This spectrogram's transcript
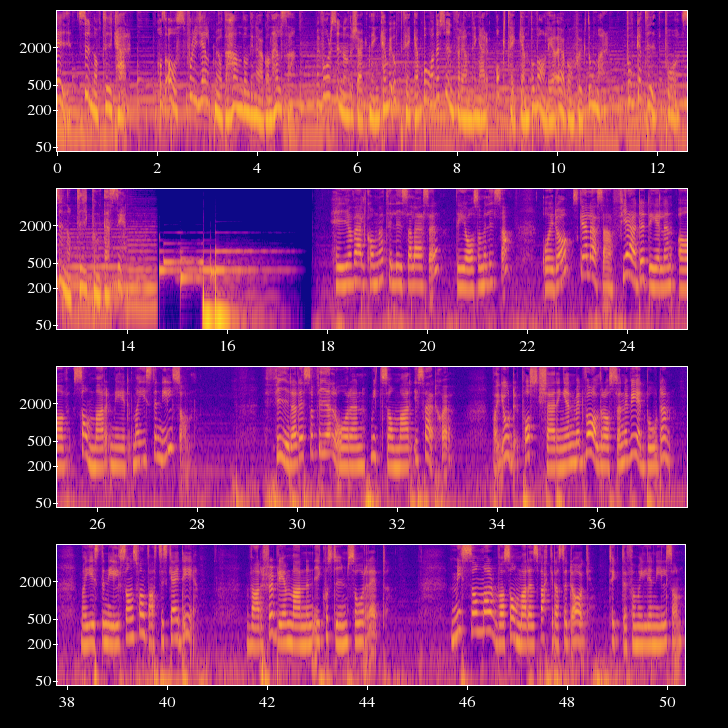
Hej, Synoptik här. Hos oss får du hjälp med att ta hand om din ögonhälsa. Med vår synundersökning kan vi upptäcka både synförändringar och tecken på vanliga ögonsjukdomar. Boka tid på synoptik.se. Hej och välkomna till Lisa läser. Det är jag som är Lisa. Och idag ska jag läsa fjärde delen av Sommar med Magister Nilsson. Firade Sofia Loren midsommar i Svärdsjö? Vad gjorde påskkärringen med valrossen i vedboden? Magister Nilssons fantastiska idé. Varför blev mannen i kostym så rädd? Midsommar var sommarens vackraste dag, tyckte familjen Nilsson.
